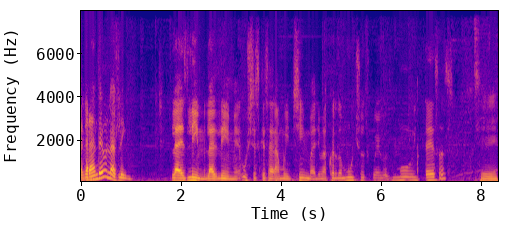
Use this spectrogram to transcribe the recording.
1. grande o la Slim? La Slim, la Slim. eh, Uy, es que esa era muy chimba. Yo me acuerdo muchos juegos muy tesos. Sí.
